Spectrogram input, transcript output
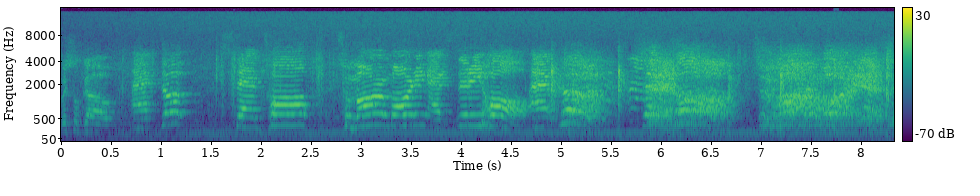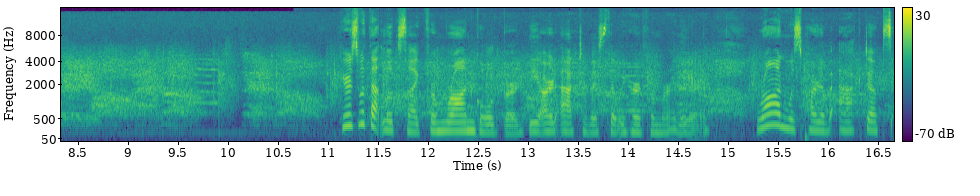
Which will go, act up, stand tall, tomorrow morning at City Hall. Act up, stand tall, tomorrow morning at City Hall. Act up, stand tall. Here's what that looks like from Ron Goldberg, the art activist that we heard from earlier. Ron was part of ACT UP's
